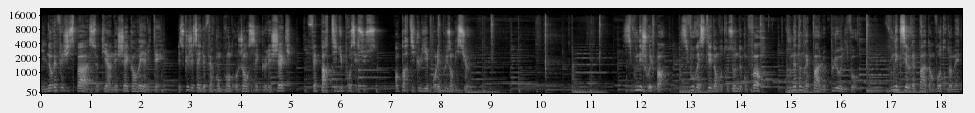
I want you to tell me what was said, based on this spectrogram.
Ils ne réfléchissent pas à ce qu'est un échec en réalité. Et ce que j'essaye de faire comprendre aux gens, c'est que l'échec fait partie du processus, en particulier pour les plus ambitieux. Si vous n'échouez pas, si vous restez dans votre zone de confort, vous n'atteindrez pas le plus haut niveau. Vous n'excellerez pas dans votre domaine.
